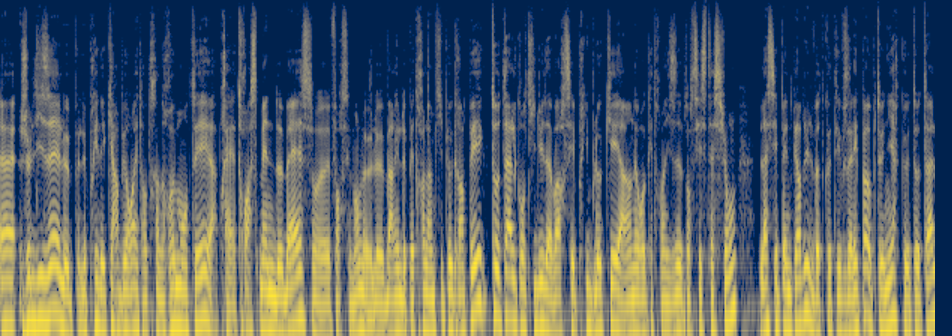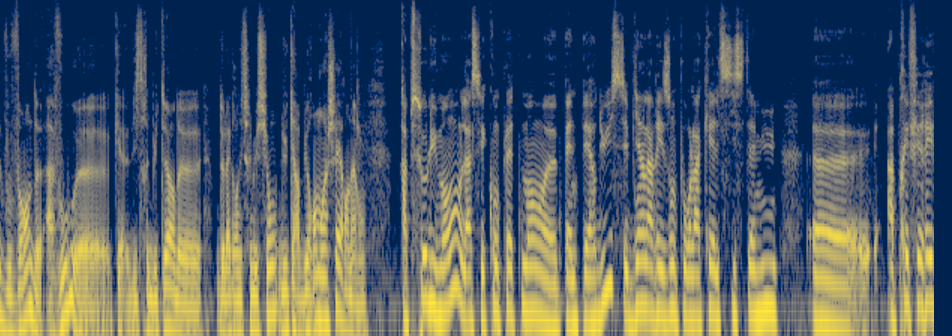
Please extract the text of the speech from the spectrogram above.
Euh, je le disais, le, le, prix des carburants est en train de remonter après trois semaines de baisse. Euh, forcément, le, le, baril de pétrole a un petit peu grimpé. Total continue d'avoir ses prix bloqués à 1,99€ dans ses stations. Là, c'est peine perdue de votre côté. Vous n'allez pas obtenir que Total vous vende à vous, euh, distributeur de, de la grande distribution, du carburant moins cher en amont. Absolument, là c'est complètement peine perdue. C'est bien la raison pour laquelle Système U euh, a préféré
